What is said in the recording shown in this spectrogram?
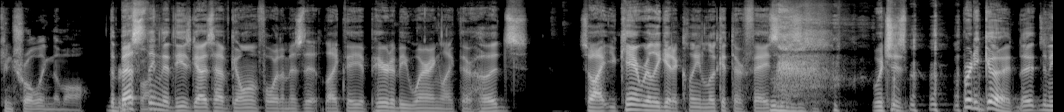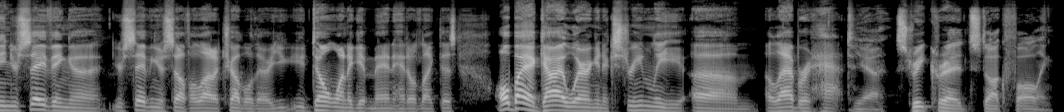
controlling them all. The Pretty best fun. thing that these guys have going for them is that like they appear to be wearing like their hoods, so I, you can't really get a clean look at their faces, which is pretty good. I I mean, you're saving uh, you're saving yourself a lot of trouble there. You you don't want to get manhandled like this, all by a guy wearing an extremely um, elaborate hat. Yeah, street cred stock falling,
